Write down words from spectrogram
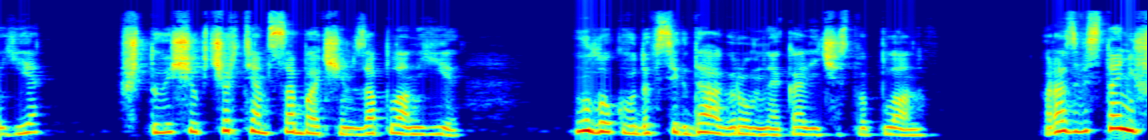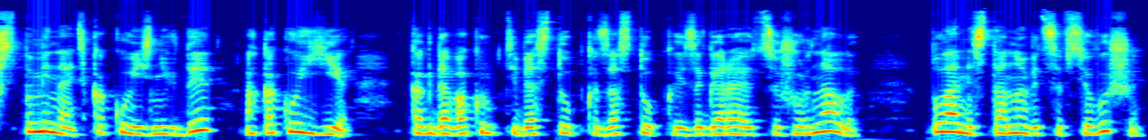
Е что еще к чертям собачьим за план Е? У Локвуда всегда огромное количество планов. Разве станешь вспоминать, какой из них Д, а какой Е, когда вокруг тебя стопка за стопкой загораются журналы, пламя становится все выше,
